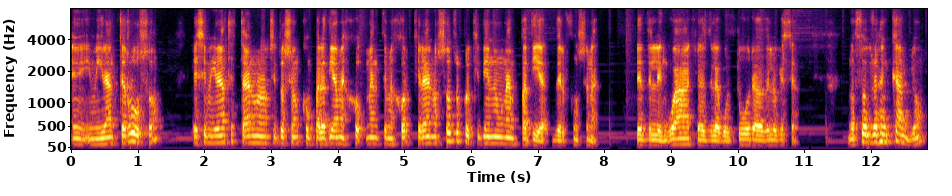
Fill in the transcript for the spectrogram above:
eh, inmigrante ruso, ese inmigrante está en una situación comparativamente mejor que la de nosotros porque tiene una empatía del funcionario, desde el lenguaje, desde la cultura, de lo que sea. Nosotros, en cambio,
